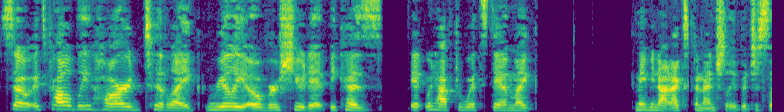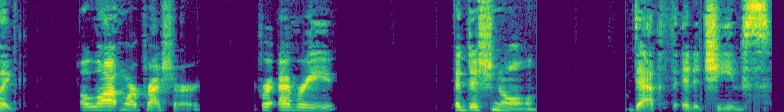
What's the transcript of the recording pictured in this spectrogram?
So it's probably hard to like really overshoot it because it would have to withstand like maybe not exponentially, but just like a lot more pressure for every additional depth it achieves.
